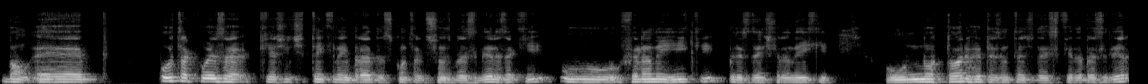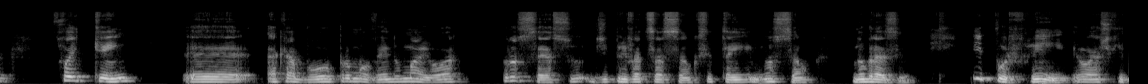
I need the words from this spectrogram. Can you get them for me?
Bom, é, outra coisa que a gente tem que lembrar das contradições brasileiras é que o Fernando Henrique, presidente Fernando Henrique, um notório representante da esquerda brasileira, foi quem eh, acabou promovendo o maior processo de privatização que se tem noção no Brasil. E, por fim, eu acho que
